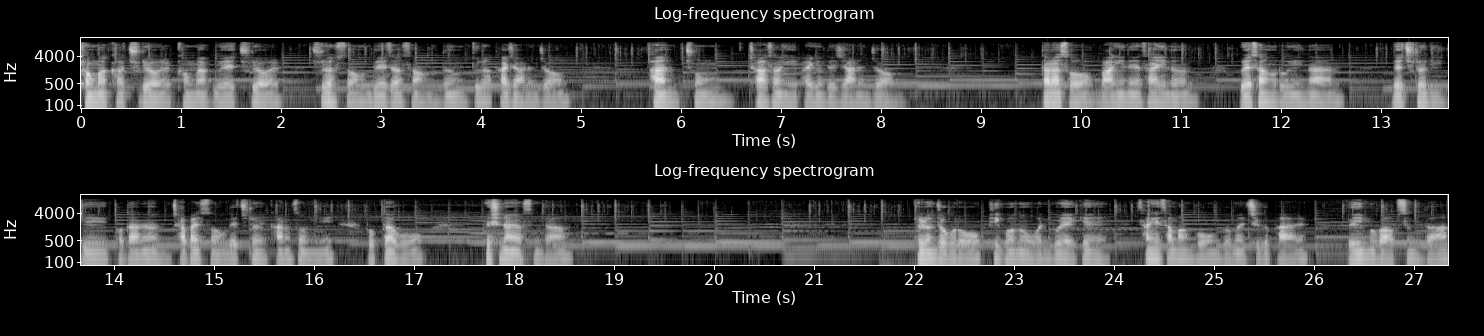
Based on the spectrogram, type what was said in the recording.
경막하 출혈, 경막 외 출혈, 출혈성 뇌자상 등 뚜렷하지 않은 점. 반충 자상이 발견되지 않은 점. 따라서 망인의 사인은 외상으로 인한 뇌출혈이기보다는 자발성 뇌출혈 가능성이 높다고 회신하였습니다. 결론적으로 피고는 원고에게 상해사망보험금을 지급할 의무가 없습니다.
